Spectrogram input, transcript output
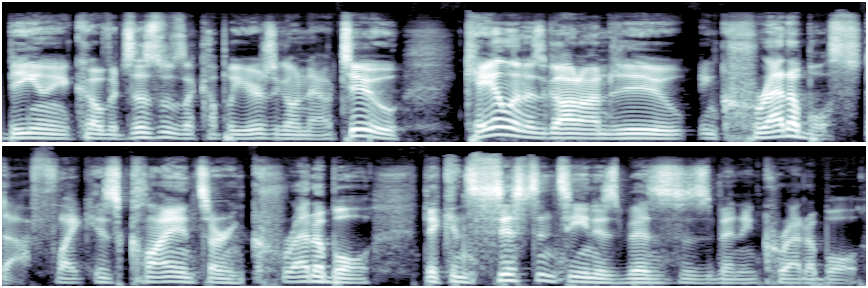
beginning of COVID. So this was a couple years ago now too. Kalen has gone on to do incredible stuff. Like his clients are incredible. The consistency in his business has been incredible.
